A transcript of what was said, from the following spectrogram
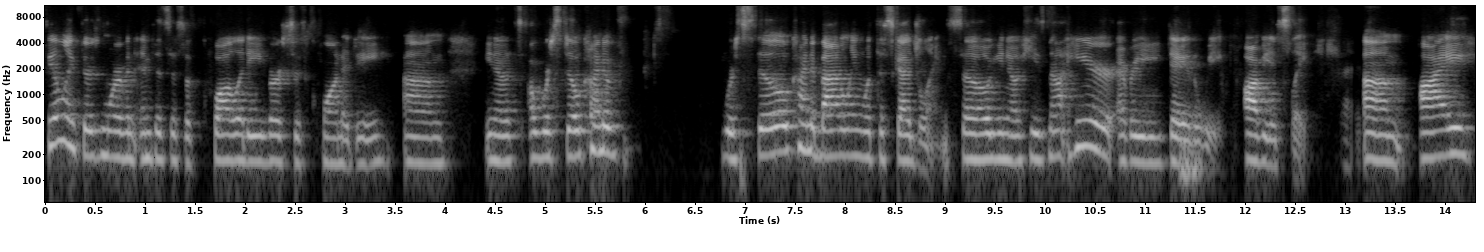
feel like there's more of an emphasis of quality versus quantity. Um, you know, it's, uh, we're still kind of, we're still kind of battling with the scheduling. So, you know, he's not here every day of the week, obviously. Right. Um, I,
